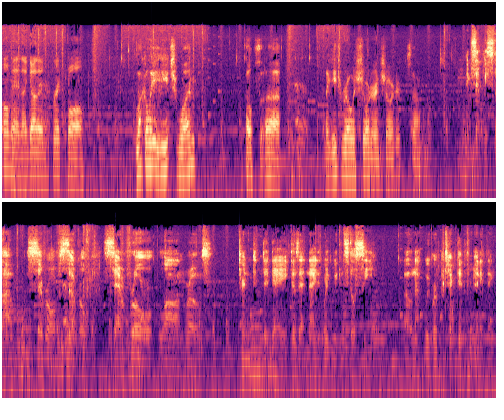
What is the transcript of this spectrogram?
Oh man, I got a brick wall. Luckily, each one helps. Uh, like each row is shorter and shorter. So Except we still have several, several, several long rows. Turned to day because at night we can still see. Oh, not we were protected from anything.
